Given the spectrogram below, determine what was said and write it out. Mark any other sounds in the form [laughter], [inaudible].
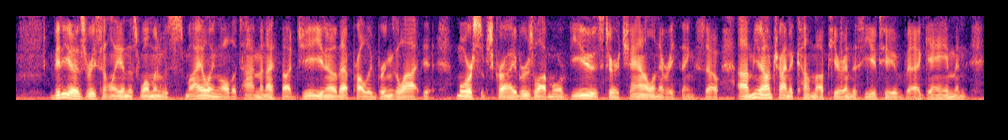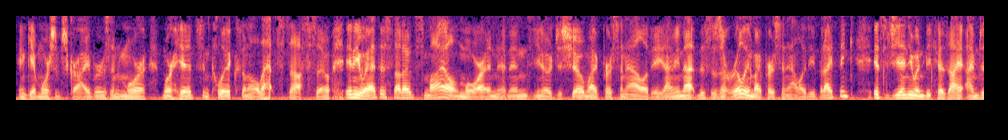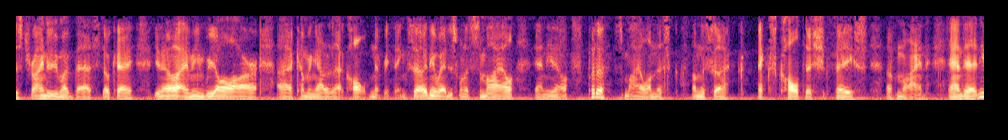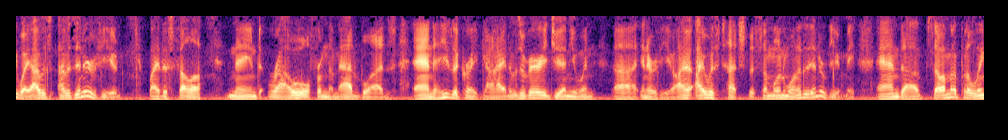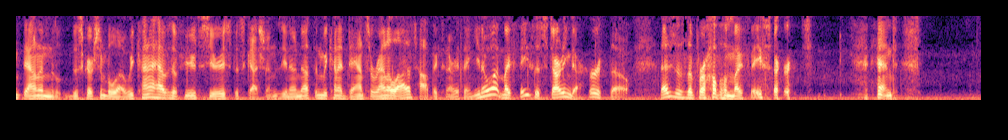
videos recently and this woman was smiling all the time and I thought gee you know that probably brings a lot eh, more subscribers a lot more views to her channel and everything. So um, you know I'm trying to come up here in this YouTube uh, game and and get more subscribers and more more hits and clicks and all that stuff. So anyway I just thought I would smile more and, and, and you know just show my personality. I mean that this isn't really my personality but I think it's genuine because I, I'm just trying to do my best okay? You know I mean we all are uh, coming out of that call and everything. So anyway, I just want to smile and you know put a smile on this on this uh, ex-cultish face of mine. And uh, anyway, I was I was interviewed by this fella named Raul from the Mad Bloods, and he's a great guy, and it was a very genuine uh, interview. I, I, was touched that someone wanted to interview me, and uh, so I'm going to put a link down in the description below. We kind of have a few serious discussions, you know, nothing. We kind of dance around a lot of topics and everything. You know what? My face is starting to hurt though. That's just the [laughs] problem. My face [laughs] hurts, and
